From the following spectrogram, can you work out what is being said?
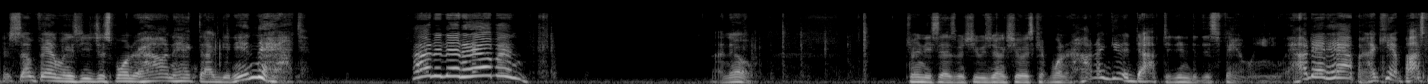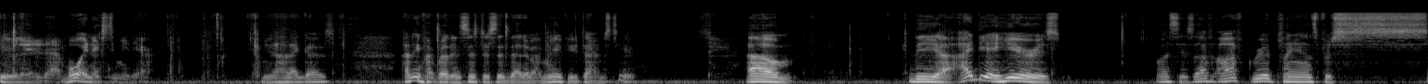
There's some families you just wonder, how in the heck did I get in that? How did that happen? I know. Trinity says when she was young, she always kept wondering, how did I get adopted into this family anyway? How did that happen? I can't possibly relate to that boy next to me there. You know how that goes? I think my brother and sister said that about me a few times too. Um, the uh, idea here is what's this? Off, off-grid plans for southerner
